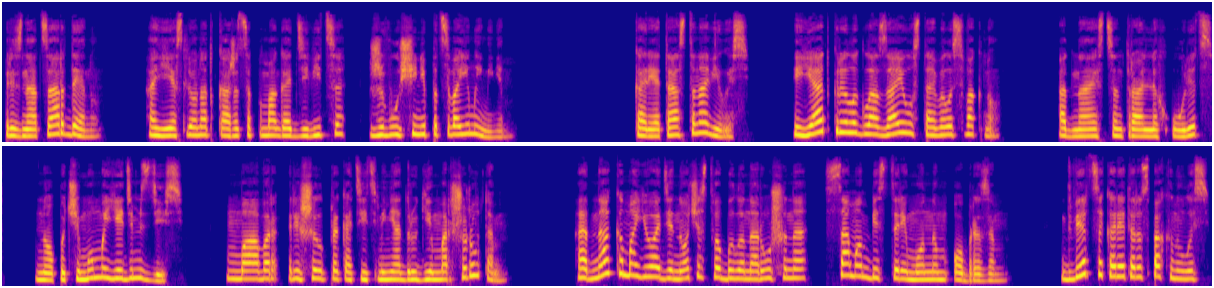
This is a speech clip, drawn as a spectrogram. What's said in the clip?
Признаться Ардену. А если он откажется помогать девице, живущей не под своим именем? Карета остановилась, и я открыла глаза и уставилась в окно. Одна из центральных улиц, но почему мы едем здесь? Мавр решил прокатить меня другим маршрутом? Однако мое одиночество было нарушено самым бесцеремонным образом. Дверца кареты распахнулась,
